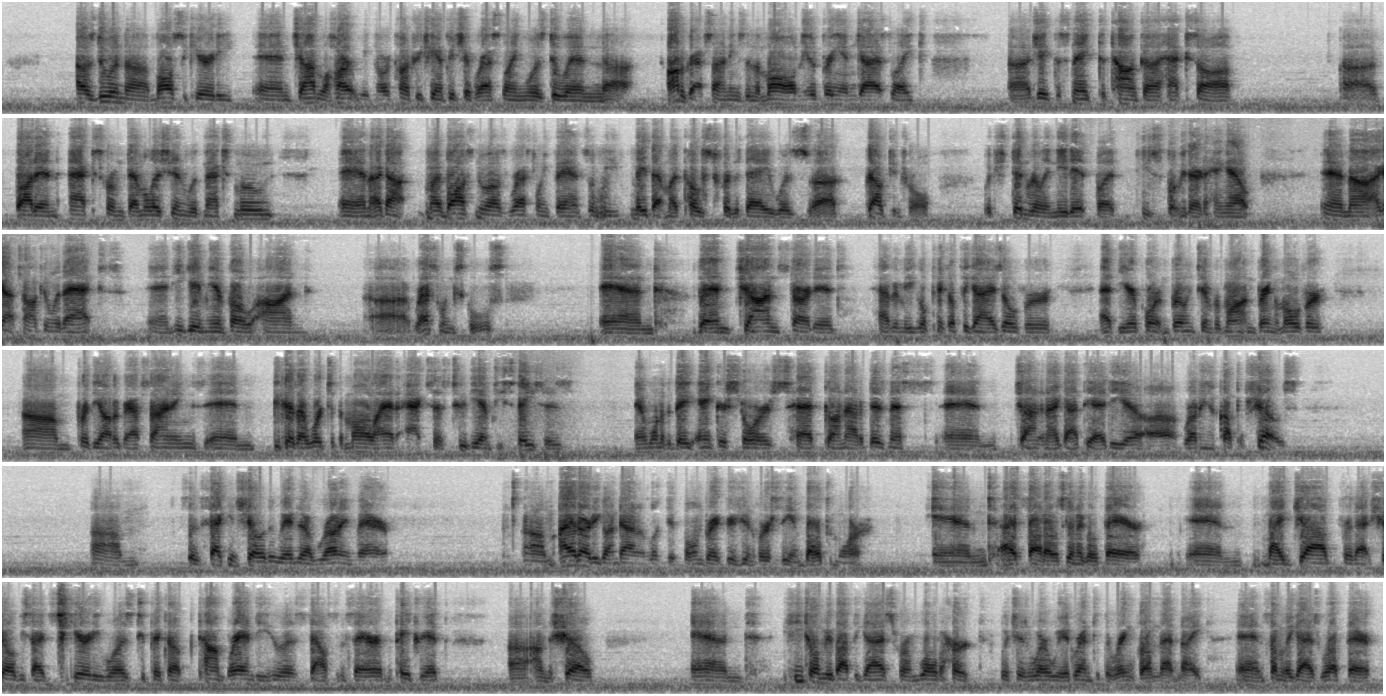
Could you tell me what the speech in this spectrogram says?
I was doing uh, mall security, and John Lahart with North Country Championship Wrestling was doing uh, autograph signings in the mall, and he would bring in guys like uh, Jake the Snake, Tatanka, Hacksaw. Uh, brought in Axe from Demolition with Max Moon and I got my boss knew I was a wrestling fan, so we made that my post for the day was uh, crowd control, which didn't really need it, but he just put me there to hang out. And uh, I got talking with Axe, and he gave me info on uh, wrestling schools, and then John started having me go pick up the guys over at the airport in Burlington, Vermont, and bring them over um, for the autograph signings. And because I worked at the mall, I had access to the empty spaces. And one of the big anchor stores had gone out of business. And John and I got the idea of running a couple shows. Um, so the second show that we ended up running there, um, I had already gone down and looked at Bone Breakers University in Baltimore. And I thought I was going to go there. And my job for that show, besides security, was to pick up Tom Brandi, who is Sal Sincere and the Patriot, uh, on the show. And he told me about the guys from World of Hurt, which is where we had rented the ring from that night. And some of the guys were up there.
